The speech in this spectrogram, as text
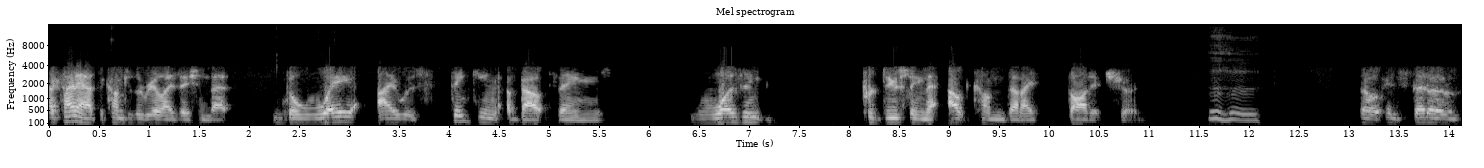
I kind of had to come to the realization that the way I was thinking about things wasn't producing the outcome that I thought it should. Mm-hmm. So instead of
